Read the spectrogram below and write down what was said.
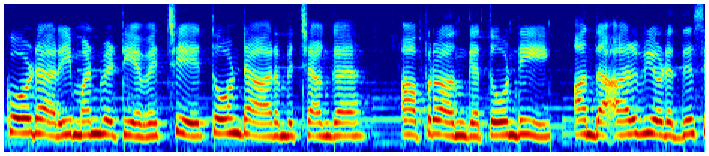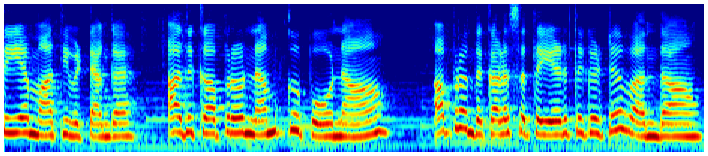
கோடாரி மண்வெட்டிய வச்சு தோண்ட ஆரம்பிச்சாங்க. அப்புறம் அங்க தோண்டி அந்த அருவியோட திசையை மாத்தி விட்டாங்க. அதுக்கப்புறம் நமக்கு போனா அப்புறம் அந்த கலசத்தை எடுத்துக்கிட்டு வந்தான்.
